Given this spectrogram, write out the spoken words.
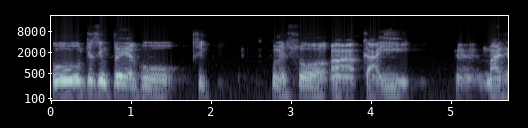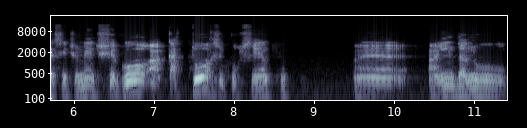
o desemprego que começou a cair é, mais recentemente chegou a 14%, é, ainda no,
